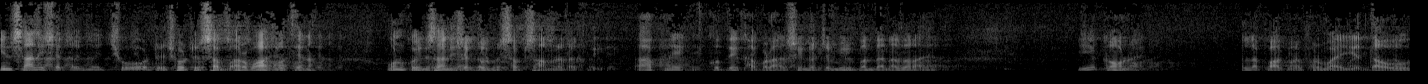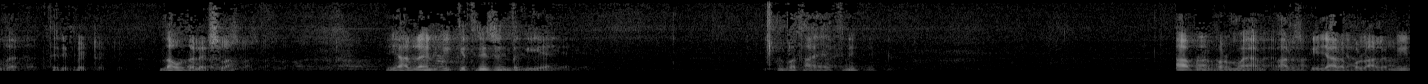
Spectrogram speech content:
انسانی شکل میں چھوٹے چھوٹے سب ارواح جو تھے نا، ان کو انسانی شکل میں سب سامنے رکھ دی۔ آپ نے ایک کو دیکھا، بڑا حسین و جمیل بندہ نظر آیا۔ یہ کون ہے؟ اللہ پاک نے فرمایا، یہ داؤد ہے تیری بیٹے۔ داؤد علیہ السلام۔ یا اللہ ان کی کتنی زندگی ہے؟ بتایا اتنی آپ نے فرمایا، عرض کی، یا رب العالمین،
